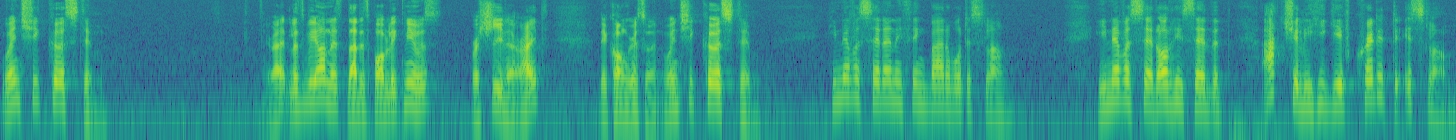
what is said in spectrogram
when she cursed him, right? Let's be honest, that is public news. Rashida, right? The congresswoman. When she cursed him, he never said anything bad about Islam. He never said, all he said that actually he gave credit to Islam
